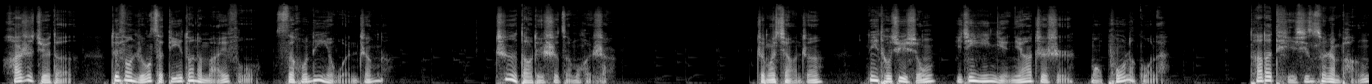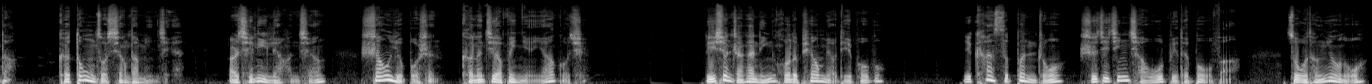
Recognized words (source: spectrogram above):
还是觉得对方如此低端的埋伏似乎另有文章呢。这到底是怎么回事？这么想着，那头巨熊已经以碾压之势猛扑了过来。它的体型虽然庞大，可动作相当敏捷，而且力量很强，稍有不慎，可能就要被碾压过去。李迅展开灵活的飘渺地坡步。以看似笨拙，实际精巧无比的步伐，左腾右挪，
